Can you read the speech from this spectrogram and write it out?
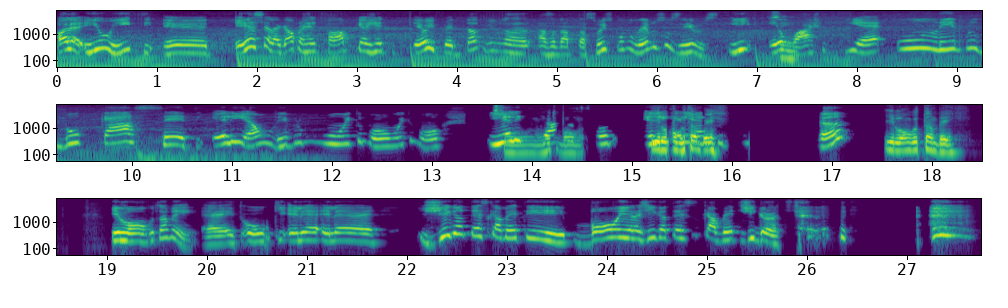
Olha, e o It, é, esse é legal pra gente falar porque a gente, eu e Pedro, tanto vimos as, as adaptações como lemos os livros. E Sim. eu acho que é um livro do cacete. Ele é um livro muito bom, muito bom. E Sim, ele bom. Sobre, ele, e longo ele é também. É... Hã? E longo também. E longo também. É, o que ele é, ele é gigantescamente bom e ele é gigantescamente gigante.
